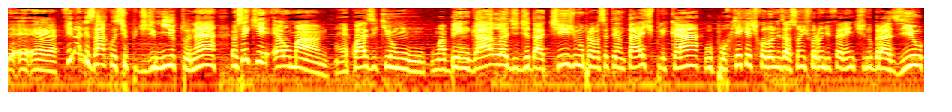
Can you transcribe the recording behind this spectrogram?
é, é, finalizar com esse tipo de, de, mito, né? Eu sei que é uma. É quase que um, uma bengala de didatismo para você tentar explicar o porquê que as colonizações foram diferentes no Brasil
